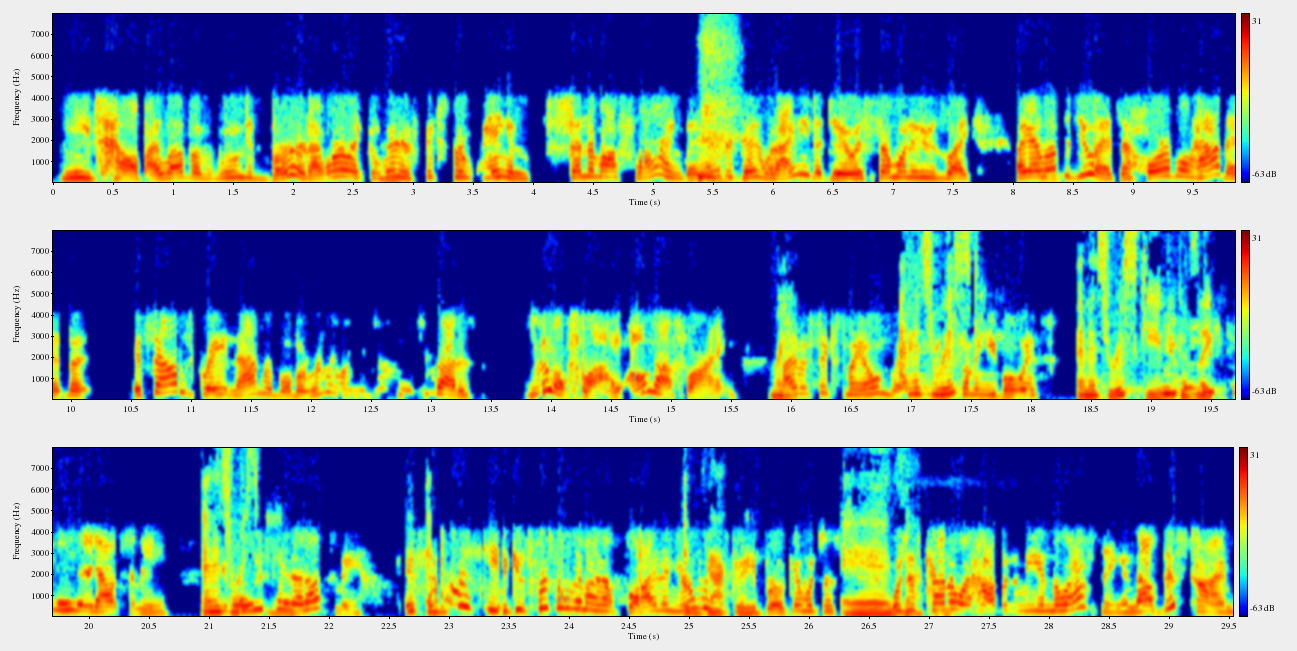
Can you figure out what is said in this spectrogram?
needs help. I love a wounded bird. I want to like go in hmm. and fix their wing and send them off flying. But at the end of the day, what I need to do is someone who's like, like I love to do it. It's a horrible habit, but it sounds great and admirable. But really, when you do when you do that, is you don't fly. I'm not flying. Right. I haven't fixed my own wing. And it's risky. Something you've always and it's risky because like point that out to me. And it's you've risky. always point that out to me. It's super and, risky because first of all, they might not fly, then your exactly. wing's going to be broken, which is exactly. which is kind of what happened to me in the last thing. And now this time,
